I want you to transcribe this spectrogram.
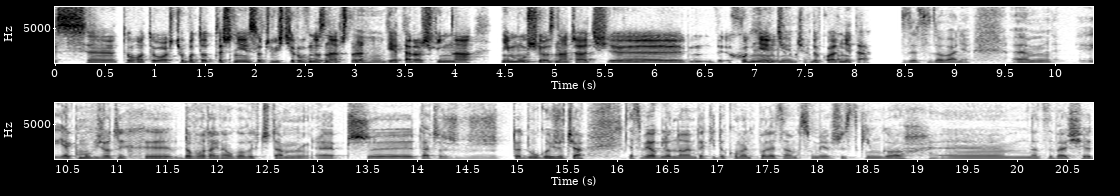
z e, tą otyłością, bo to też nie jest oczywiście równoznaczne. Mhm. Dieta roślinna nie musi oznaczać e, chudnięcia. chudnięcia. Dokładnie tak. Zdecydowanie. Jak mówisz o tych dowodach naukowych, czy tam przytaczasz tę długość życia, ja sobie oglądałem taki dokument, polecam w sumie wszystkim go. Nazywa się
